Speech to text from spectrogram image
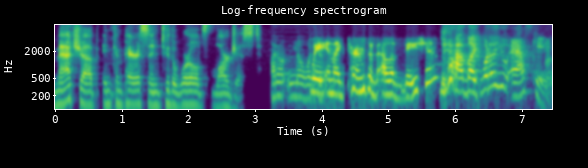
match up in comparison to the world's largest? I don't know what. Wait, the- in like terms of elevation? yeah, I'm like, what are you asking?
